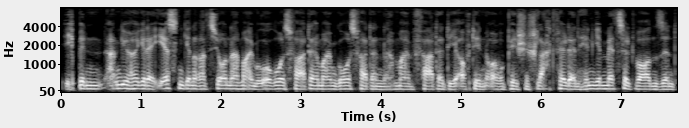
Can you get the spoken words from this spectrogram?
Ich bin Angehöriger der ersten Generation nach meinem Urgroßvater, meinem Großvater, nach meinem Vater, die auf den europäischen Schlachtfeldern hingemetzelt worden sind.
